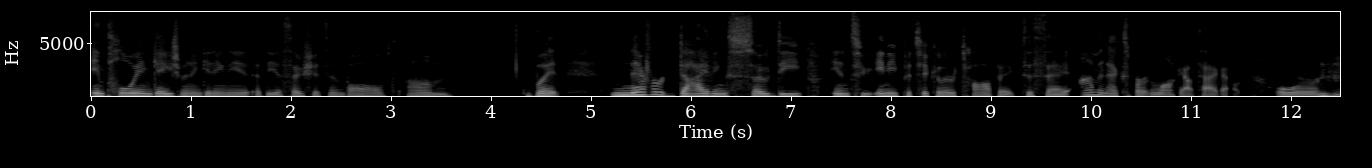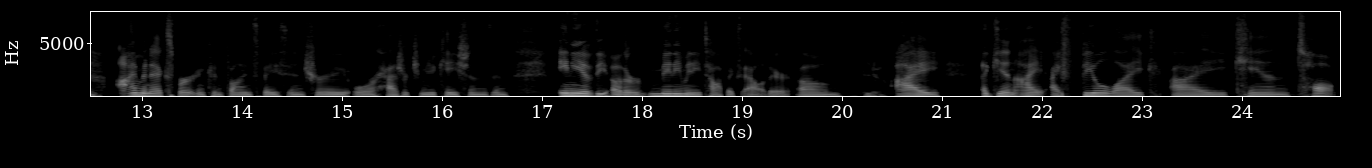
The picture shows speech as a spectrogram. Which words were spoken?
employee engagement and getting the the associates involved. Um, but never diving so deep into any particular topic to say I'm an expert in lockout tagout or hmm I'm an expert in confined space entry or hazard communications and any of the other many many topics out there. Um, Yeah. I again I I feel like I can talk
